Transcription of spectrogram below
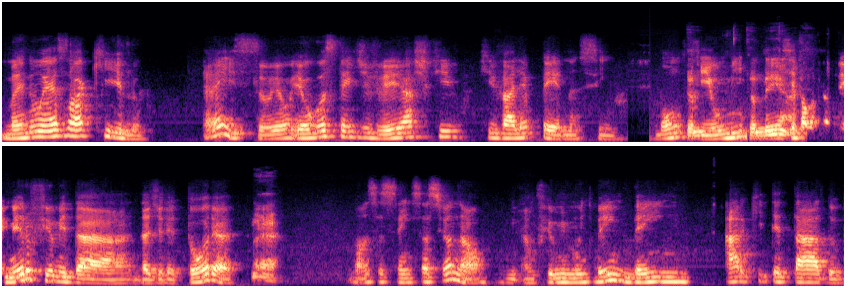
Mas não é só aquilo. É isso, eu, eu gostei de ver, acho que, que vale a pena, sim. Bom filme. Também Você acho. falou que é primeiro filme da, da diretora, É. nossa, sensacional. É um filme muito bem, bem arquitetado.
